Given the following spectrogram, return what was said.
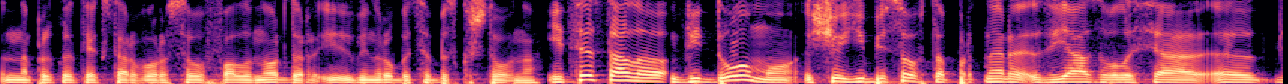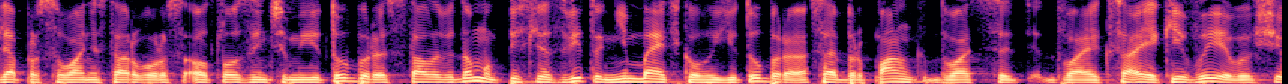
наприклад, як Star Wars Fallen Order, і він робить це безкоштовно. І це стало відомо, що Ubisoft та партнери зв'язувалися е, для просування Star Wars Outlaw з іншими ютубери. Стало відомо після звіту німецького ютубера Cyberpunk 22X, який виявив, що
